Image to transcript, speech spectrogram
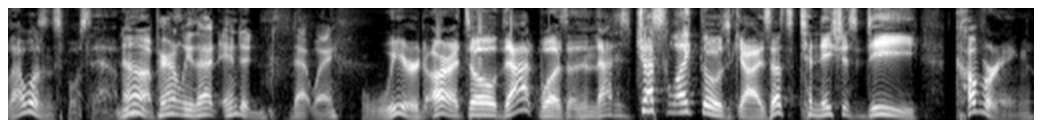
That wasn't supposed to happen. No, apparently that ended that way. Weird. All right, so that was, and that is just like those guys. That's Tenacious D covering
